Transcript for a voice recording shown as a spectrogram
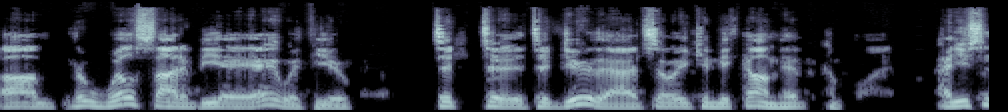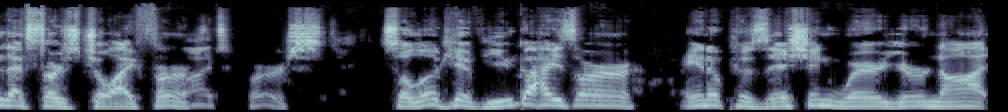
um, who will sign a BAA with you to, to, to do that so it can become HIPAA compliant. And you said that starts July 1st. July 1st. So look, if you guys are in a position where you're not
